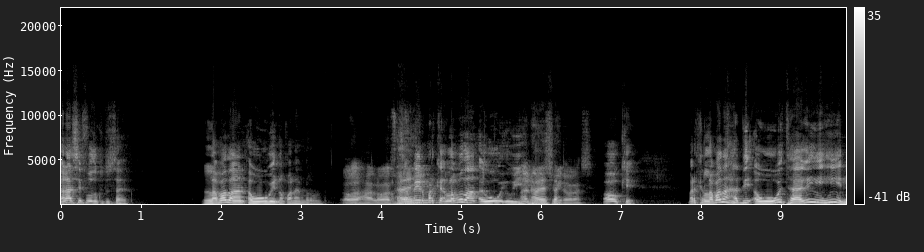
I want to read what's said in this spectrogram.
anaa si fudud ku tusaay labadan awowbay noqonaya mar walba. Samiir marka labadan awoway u yihiin. Okay. Marka labadan haddii awowo taagan yihiin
